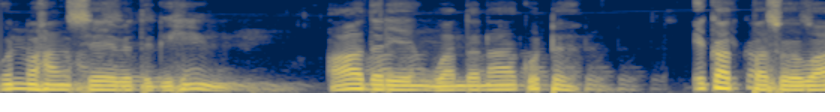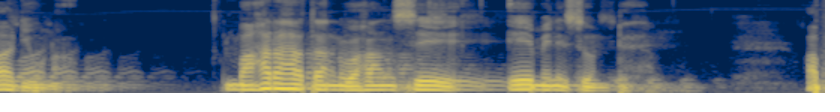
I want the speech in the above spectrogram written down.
උන්වහන්සේ වෙත ගිහින් ආදරයෙන් වන්දනා කොට එකත් පසුව වාඩි වුණා. මහරහතන් වහන්සේ ඒ මිනිසුන්ට අප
